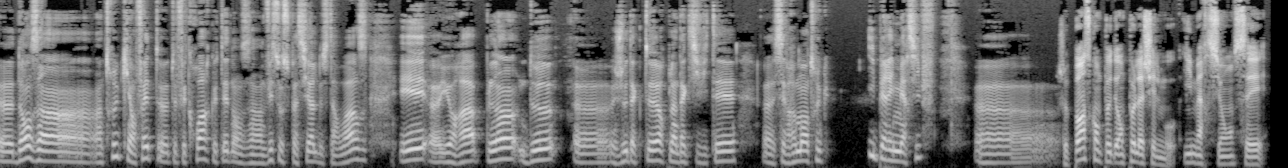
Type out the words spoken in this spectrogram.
euh, dans un, un, truc qui en fait te fait croire que t'es dans un vaisseau spatial de Star Wars et euh, il y aura plein de euh, jeux d'acteurs, plein d'activités. c'est vraiment un truc hyper immersif. Je pense qu'on peut on peut lâcher le mot immersion, c'est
